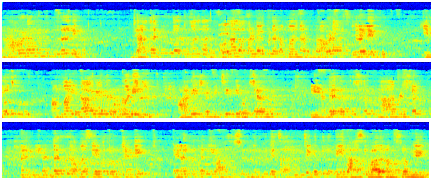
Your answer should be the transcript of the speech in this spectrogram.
రావడానికి కుదరలేదు. జాతరకి కూడా రమ్మన్నారు. బోనాల పండుగ కూడా రమ్మన్నారు. రావడానికి కుదరలేదు. ఈరోజు అమ్మ ఎలాగైనా రమ్మని ఆదేశం ఇచ్చింది వచ్చారు. మీ అందరి అదృష్టం నా అదృష్టం మరి మీరందరూ కూడా అమ్మ సేవలో ఉంచండి. ఎలా మీ ఆశీస్సులు దొరికితే చాలు ఈ జగత్తులో మీద ఆశీర్వాదం అవసరం లేదు.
